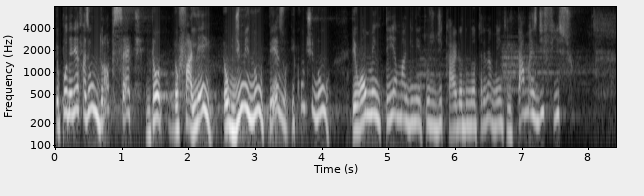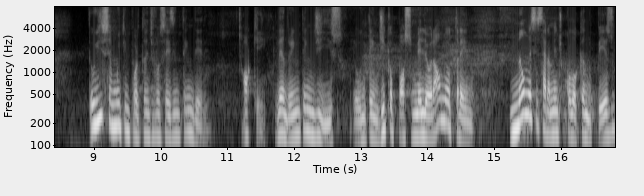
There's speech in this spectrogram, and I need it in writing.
Eu poderia fazer um drop set. Então eu falhei, eu diminuo o peso e continuo eu aumentei a magnitude de carga do meu treinamento, ele está mais difícil. Então isso é muito importante vocês entenderem. Ok, Leandro, eu entendi isso, eu entendi que eu posso melhorar o meu treino, não necessariamente colocando peso,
